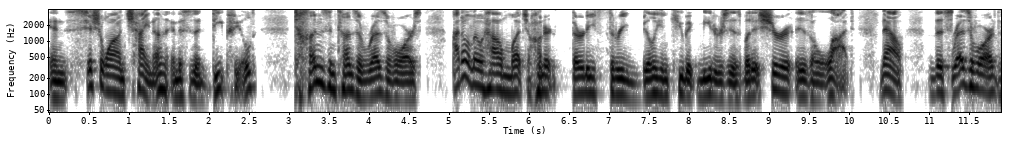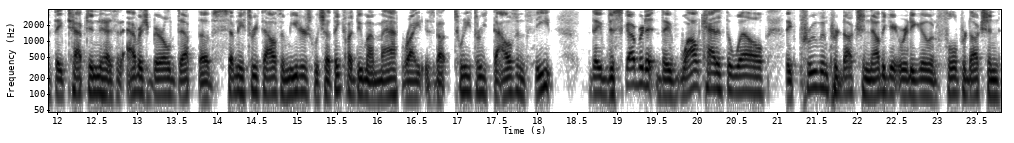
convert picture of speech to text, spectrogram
in Sichuan, China, and this is a deep field. Tons and tons of reservoirs. I don't know how much 133 billion cubic meters is, but it sure is a lot. Now, this reservoir that they've tapped into has an average barrel depth of 73,000 meters, which I think if I do my math right is about 23,000 feet. They've discovered it. They've wildcatted the well. They've proven production. Now they're getting ready to go in full production.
